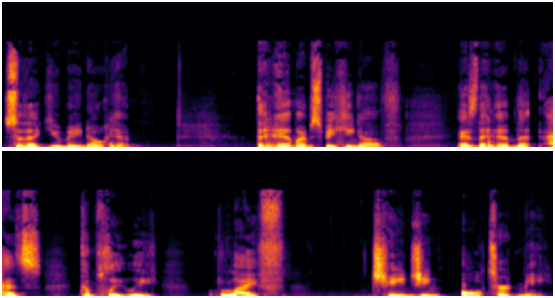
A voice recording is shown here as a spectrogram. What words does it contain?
so that you may know him? The him I'm speaking of is the him that has completely life changing altered me,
